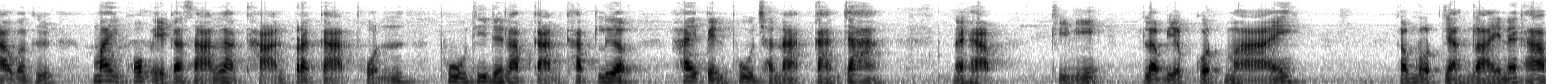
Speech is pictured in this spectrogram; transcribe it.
9 ก็คือ ไม่พบเอกสารหลักฐานประกาศผลผู้ที่ได้รับการคัดเลือกให้เป็นผู้ชนะการจ้างนะครับ ทีนี้ระเบียบกฎหมาย กำหนดอย่างไรนะครับ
